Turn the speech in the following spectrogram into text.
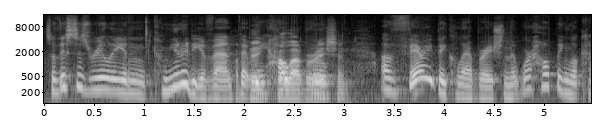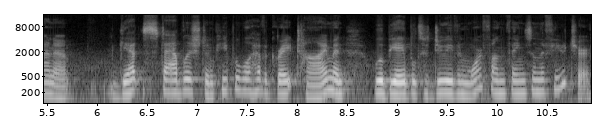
So this is really a community event a that we hope collaboration. Will, a very big collaboration that we're hoping will kind of get established and people will have a great time and we'll be able to do even more fun things in the future.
